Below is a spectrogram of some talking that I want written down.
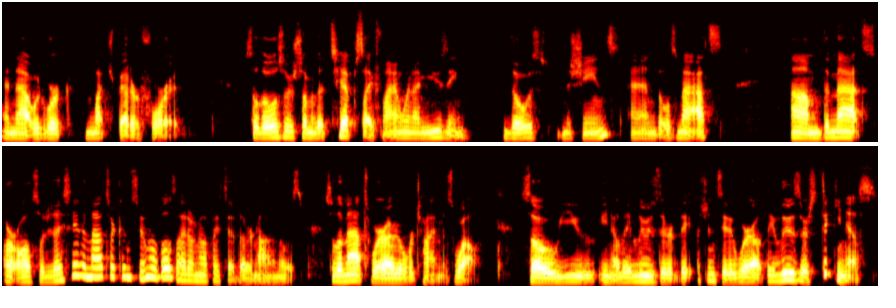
And that would work much better for it. So those are some of the tips I find when I'm using those machines and those mats. Um, the mats are also, did I say the mats are consumables? I don't know if I said that or not on those. So the mats wear out over time as well. So you, you know, they lose their, they, I shouldn't say they wear out, they lose their stickiness.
